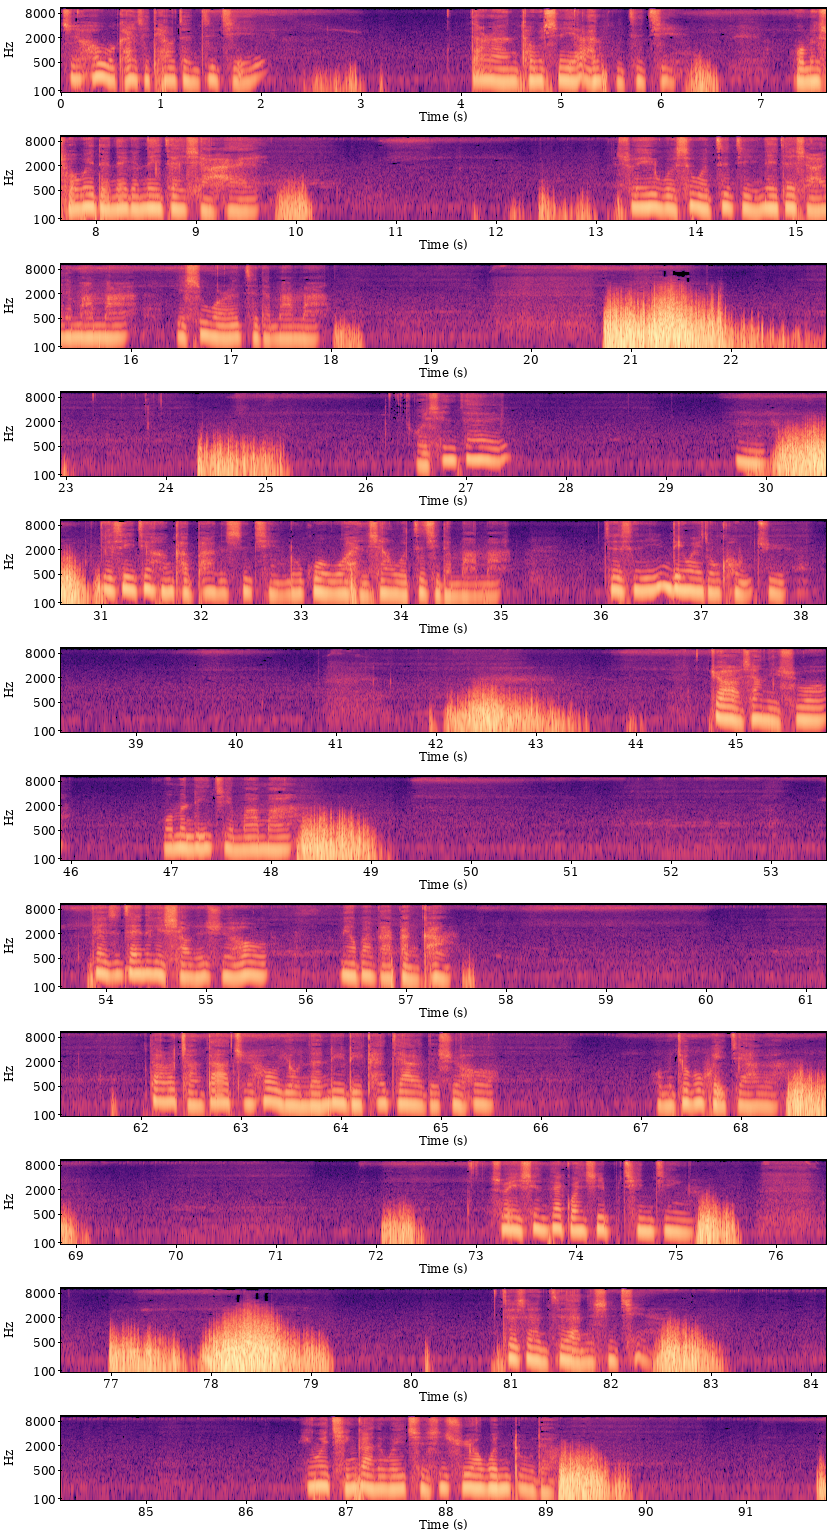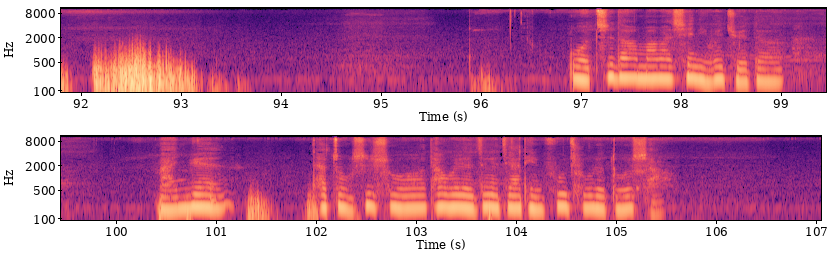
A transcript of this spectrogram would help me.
之后，我开始调整自己，当然，同时也安抚自己。我们所谓的那个内在小孩。所以，我是我自己内在小孩的妈妈，也是我儿子的妈妈。我现在，嗯，这是一件很可怕的事情。如果我很像我自己的妈妈，这是另外一种恐惧。就好像你说，我们理解妈妈，但是在那个小的时候没有办法反抗，到了长大之后有能力离开家了的时候，我们就不回家了。所以现在关系不亲近，这是很自然的事情。因为情感的维持是需要温度的。我知道妈妈心里会觉得埋怨。她总是说，她为了这个家庭付出了多少，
